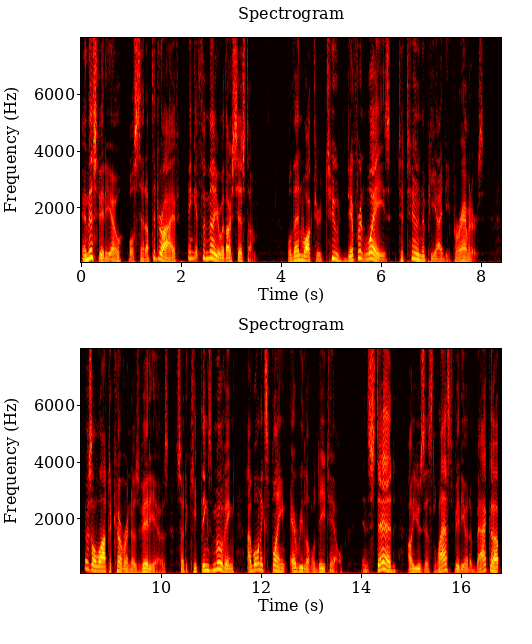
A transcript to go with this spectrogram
In this video, we'll set up the drive and get familiar with our system. We'll then walk through two different ways to tune the PID parameters. There's a lot to cover in those videos, so to keep things moving, I won't explain every little detail. Instead, I'll use this last video to back up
